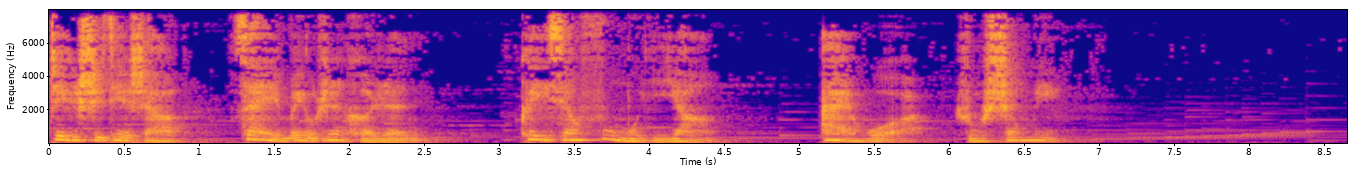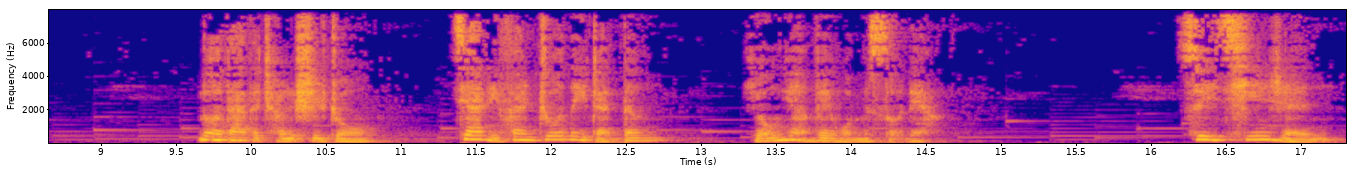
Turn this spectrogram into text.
这个世界上再也没有任何人可以像父母一样爱我如生命。偌大的城市中。家里饭桌那盏灯，永远为我们所亮。最亲人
